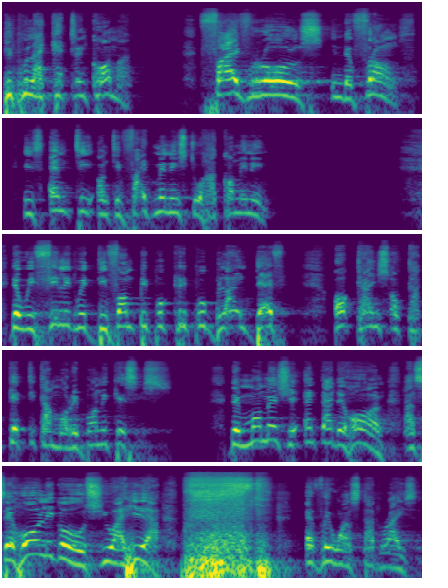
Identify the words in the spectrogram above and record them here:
People like Kathryn Kuhlman, five rows in the front is empty until five minutes to her coming in. They will fill it with deformed people, crippled, blind, deaf, all kinds of cachectic and moribund cases. The moment she entered the hall and say, Holy Ghost, you are here, everyone start rising.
